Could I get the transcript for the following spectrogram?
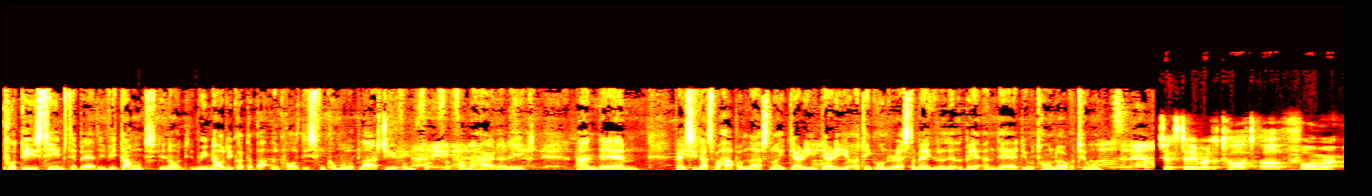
put these teams to bed. If you don't, you know, we know they've got the battling qualities from coming up last year from from, from a harder league, and um, basically that's what happened last night. Derry, Derry, I think underestimated a little bit, and uh, they were turned over two one. Just they were the thoughts of former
